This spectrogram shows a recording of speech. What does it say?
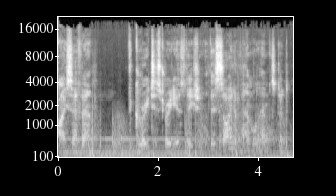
Ice FM, the greatest radio station this side of Hemel Hempstead.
